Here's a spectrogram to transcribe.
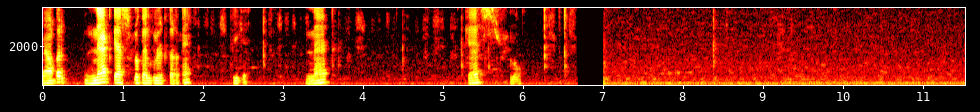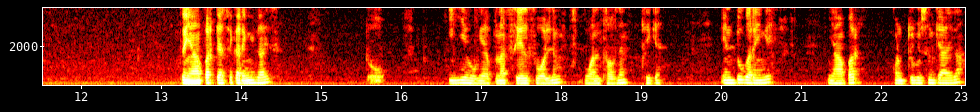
यहाँ पर नेट कैश फ्लो कैलकुलेट करते हैं, ठीक है? नेट कैश फ्लो तो यहाँ पर कैसे करेंगे गाइस तो ये हो गया अपना सेल्स वॉल्यूम वन थाउज़ेंड ठीक है? इनटू करेंगे। यहाँ पर कंट्रीब्यूशन क्या आएगा?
